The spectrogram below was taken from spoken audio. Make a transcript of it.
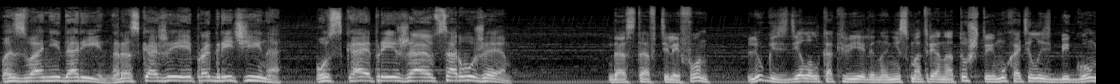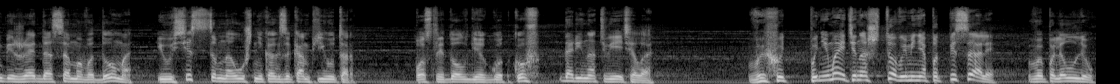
Позвони Дарин, расскажи ей про Гречина. Пускай приезжают с оружием». Достав телефон, Люк сделал как велено, несмотря на то, что ему хотелось бегом бежать до самого дома и усесться в наушниках за компьютер. После долгих гудков Дарин ответила. «Вы хоть понимаете, на что вы меня подписали?» – выпалил Люк.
